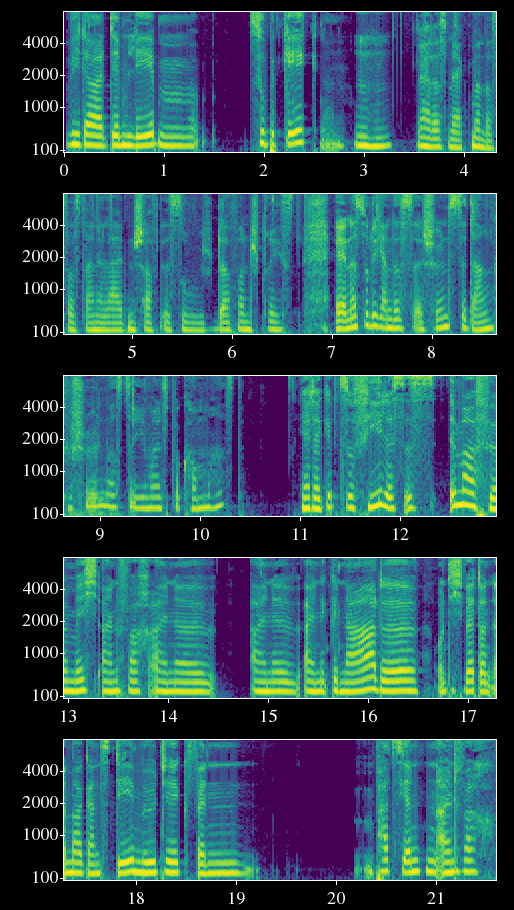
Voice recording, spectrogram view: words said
wieder dem Leben zu begegnen. Mhm. Ja, das merkt man, dass das deine Leidenschaft ist, so wie du davon sprichst. Erinnerst du dich an das äh, schönste Dankeschön, was du jemals bekommen hast? Ja, da gibt so viel. Es ist immer für mich einfach eine, eine, eine Gnade und ich werde dann immer ganz demütig, wenn Patienten einfach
